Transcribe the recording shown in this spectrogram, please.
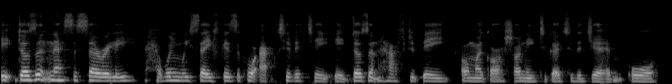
it doesn't necessarily, when we say physical activity, it doesn't have to be, oh my gosh, I need to go to the gym or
